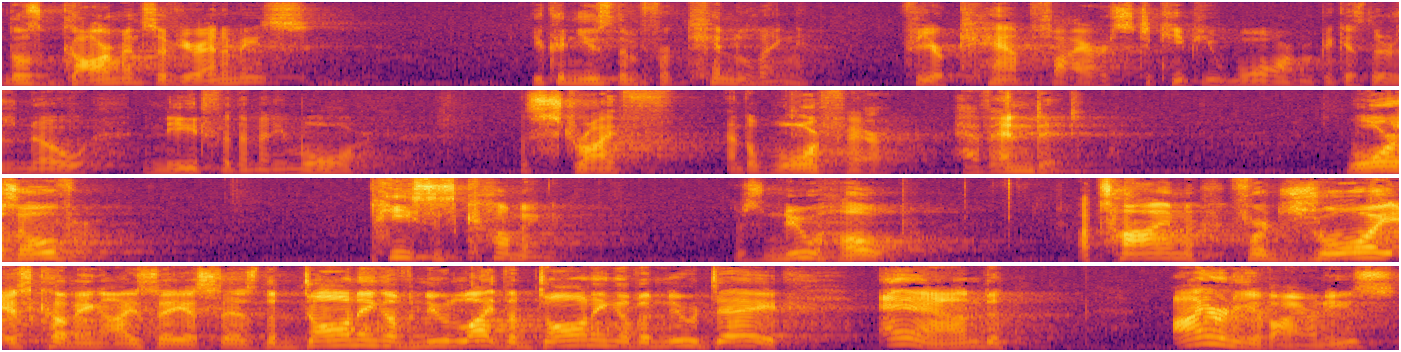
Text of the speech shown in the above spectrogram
those garments of your enemies, you can use them for kindling for your campfires to keep you warm because there's no need for them anymore. The strife and the warfare have ended. War's over. Peace is coming. There's new hope. A time for joy is coming, Isaiah says. The dawning of new light, the dawning of a new day. And, irony of ironies,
